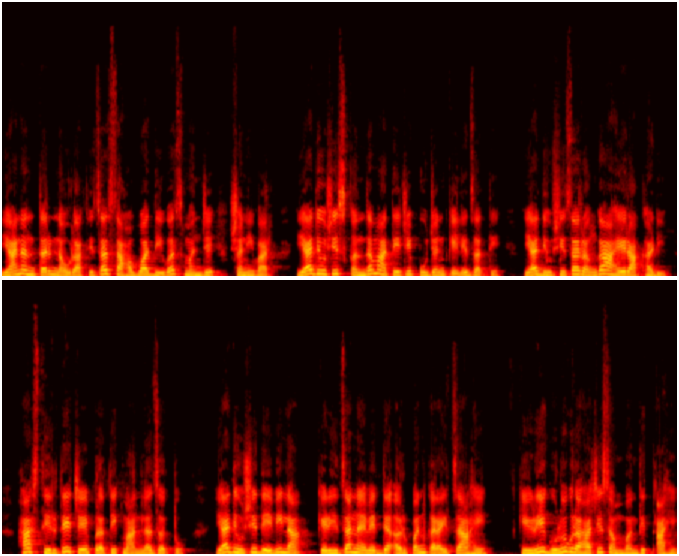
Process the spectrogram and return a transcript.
यानंतर नवरात्रीचा सहावा दिवस म्हणजे शनिवार. या दिवशी स्कंद मातेचे पूजन केले जाते. या दिवशीचा रंग आहे राखाडी. हा स्थिरतेचे प्रतीक मानला जातो. या दिवशी देवीला केळीचा नैवेद्य अर्पण करायचा आहे. केळी गुरुग्रहाशी संबंधित आहे.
